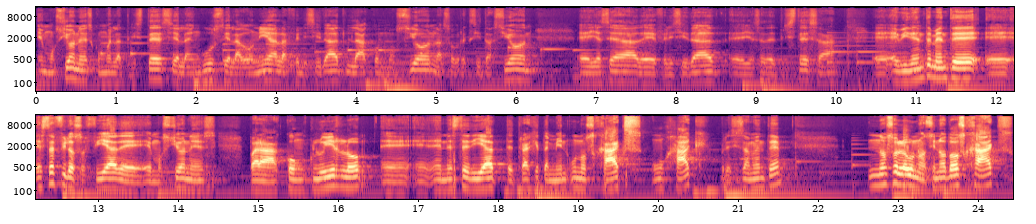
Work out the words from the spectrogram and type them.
emociones como es la tristeza, la angustia, la agonía, la felicidad, la conmoción, la sobreexcitación, eh, ya sea de felicidad, eh, ya sea de tristeza. Eh, evidentemente, esta filosofía de emociones, para concluirlo, en este día te traje también unos hacks, un hack precisamente, no solo uno, sino dos hacks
